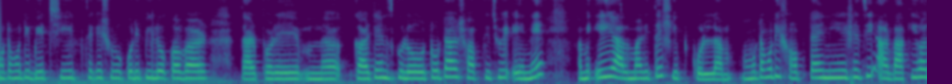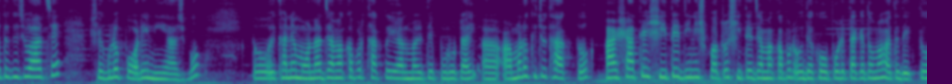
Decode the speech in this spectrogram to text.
মোটামুটি বেডশিট থেকে শুরু করে পিলো কভার তারপরে কার্টেন্সগুলো টোটাল সব কিছু এনে আমি এই আলমারিতে শিফট করলাম। মোটামুটি সবটাই নিয়ে এসেছি, আর বাকি হয়তো কিছু আছে, সেগুলো পরে নিয়ে আসব। তো এখানে মনার জামা কাপড় থাকতো এই আলমারিতে পুরোটাই আমারও কিছু থাকতো। আর সাথে শীতের জিনিসপত্র, শীতের জামা কাপড় ওই দেখো ওপরে তাকে তোমরা হয়তো দেখতেও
